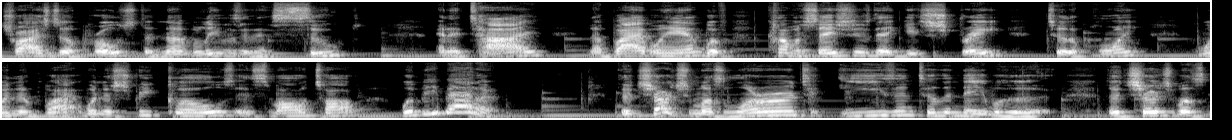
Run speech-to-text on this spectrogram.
tries to approach the non believers in a suit and a tie, and a Bible hand with conversations that get straight to the point when the when the street clothes and small talk would be better. The church must learn to ease into the neighborhood. The church must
